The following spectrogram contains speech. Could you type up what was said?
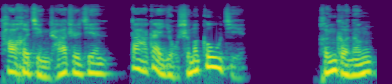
他和警察之间大概有什么勾结。很可能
